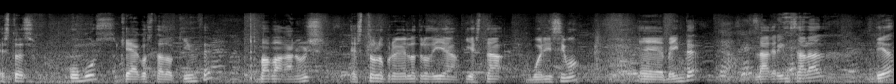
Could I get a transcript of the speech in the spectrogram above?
esto es hummus que ha costado 15 baba ganoush esto lo probé el otro día y está buenísimo. Eh, 20 la green salad 10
